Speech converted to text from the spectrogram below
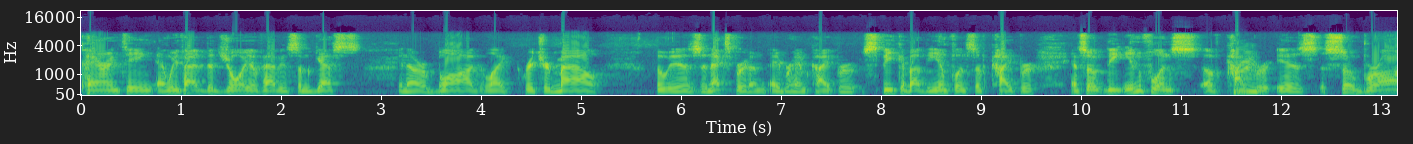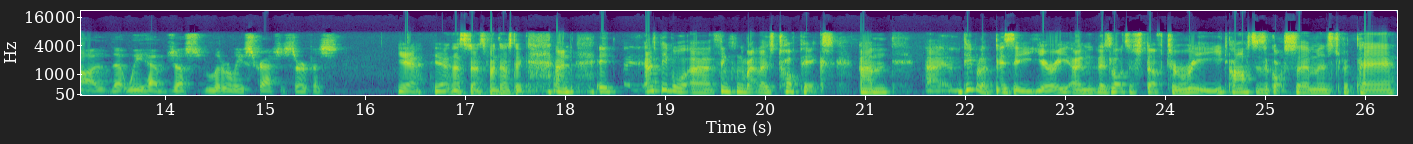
parenting, and we've had the joy of having some guests in our blog like Richard Mouw, who is an expert on Abraham Kuyper, speak about the influence of Kuyper. And so the influence of Kuyper right. is so broad that we have just literally scratched the surface. Yeah, yeah, that's that's fantastic. And it, as people are thinking about those topics, um, uh, people are busy, Uri, and there's lots of stuff to read. Pastors have got sermons to prepare.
